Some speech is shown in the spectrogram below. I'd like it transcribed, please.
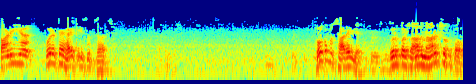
ਪਾਣੀ ਹੈ ਪੂਰੇ ਤੇ ਹੈ ਕੀ ਸੰਸਾਰ 'ਚ? ਹੁਕਮ ਸਾਰੇ ਹੀ ਹੈ। ਗੁਰ ਪ੍ਰਸਾਦ ਨਾਨਕ ਸੁਖ ਪਾਓ।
